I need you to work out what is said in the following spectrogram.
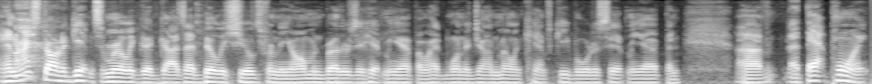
and I started getting some really good guys. I had Billy Shields from the Allman Brothers that hit me up. I had one of John Mellencamp's keyboardists hit me up. And uh, at that point,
